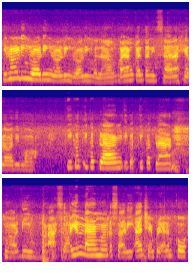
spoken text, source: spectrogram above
I-rolling, rolling, rolling, rolling mo lang. Parang kanta ni Sarah Geronimo ikot-ikot lang, ikot-ikot lang. o, diba? So, ayun lang mga kasari. At, syempre, alam ko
